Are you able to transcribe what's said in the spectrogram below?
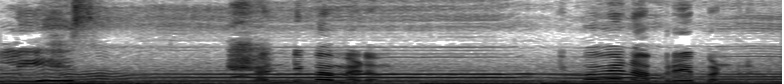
ப்ளீஸ் கண்டிப்பா மேடம் இப்பவே நான் ப்ரே பண்றேன்.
